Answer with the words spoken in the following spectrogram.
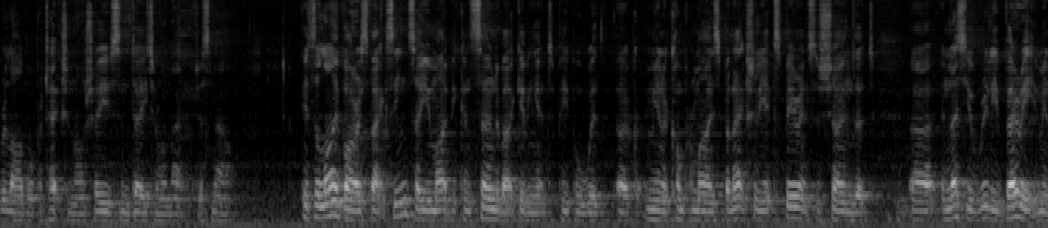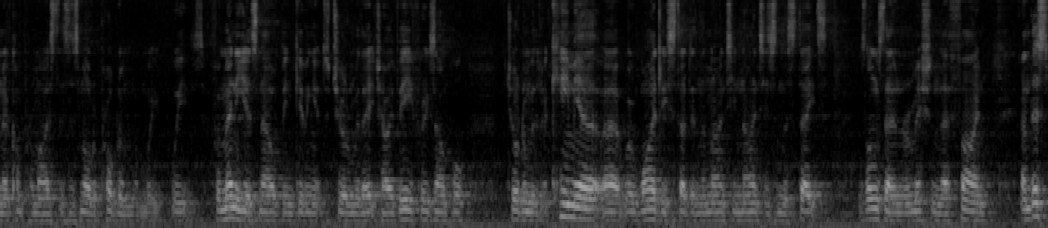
reliable protection. I'll show you some data on that just now. It's a live virus vaccine, so you might be concerned about giving it to people with uh, immunocompromised, but actually experience has shown that uh, unless you're really very immunocompromised, this is not a problem. We, we, for many years now, have been giving it to children with HIV, for example. Children with leukemia uh, were widely studied in the 1990s in the States. As long as they're in remission, they're fine. And this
